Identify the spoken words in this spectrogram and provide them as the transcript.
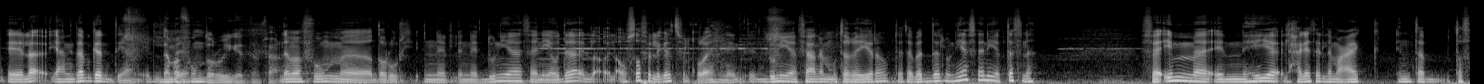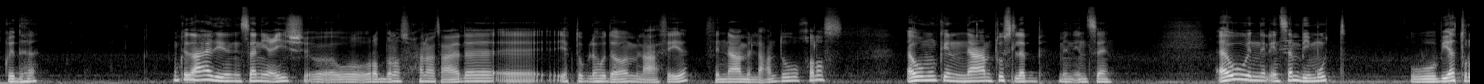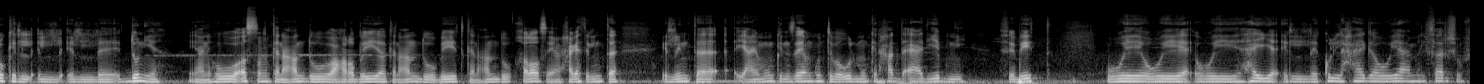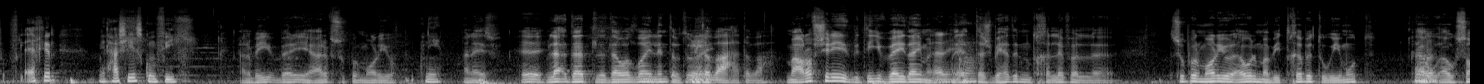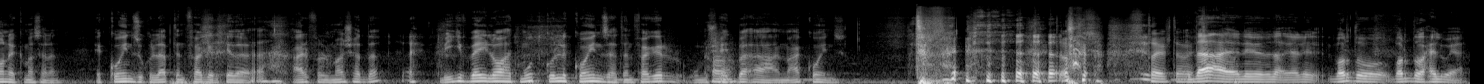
آه لا يعني ده بجد يعني ده مفهوم ضروري جدا فعلا. ده مفهوم آه، ضروري إن إن الدنيا فانية وده ال- الأوصاف اللي جت في القرآن إن الدنيا فعلا متغيرة وبتتبدل وإن هي فانية بتفنى. فإما إن هي الحاجات اللي معاك أنت بتفقدها ممكن عادي الانسان يعيش وربنا سبحانه وتعالى آه، يكتب له دوام العافية في النعم اللي عنده وخلاص. أو ممكن النعم تسلب من إنسان. أو إن الإنسان بيموت وبيترك ال ال ال الدنيا. يعني هو أصلا كان عنده عربية كان عنده بيت كان عنده خلاص. يعني الحاجات اللي انت اللي انت يعني ممكن زي ما كنت بقول ممكن حد قاعد يبني في بيت ويهيئ كل حاجة ويعمل فرش وف- وفي الآخر ما يلحقش يسكن فيه. أنا بيجي في بالي عارف سوبر ماريو. اتنين. أنا آسف. إيه. لا ده ده والله اللي انت بتقول تبعها تبعها. ما أعرفش ليه بتيجي في بالي دايما. أيوة. هي التشبيهات المتخلفة ال- سوبر ماريو أول ما بيتخبط وبيموت. أو آه. أو سونيك مثلا. ال coins كلها بتنفجر كده. عارف المشهد ده؟ بيجي في بالي اللي هو هتموت كل ال coins هتنفجر ومش آه. هيتبقى معاك coins طيب تمام. ده يعني لا يعني برضه برضه حلو يعني.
